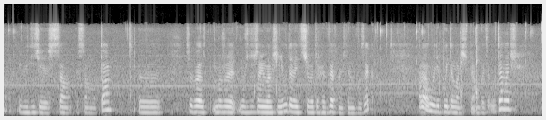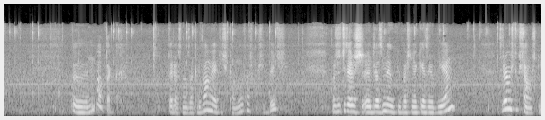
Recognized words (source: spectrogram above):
No, widzicie, jest samo, samo to. Trzeba, może, może czasami wam się nie uda, więc trzeba trochę wepchnąć ten wózek. Ale ogólnie pójdę właśnie tam go udawać. Yy, no tak. Teraz no zakrywamy, jakiś kamuflaż musi być. Możecie też yy, dla zmyłki, właśnie jak ja zrobiłem, zrobić tu książki.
